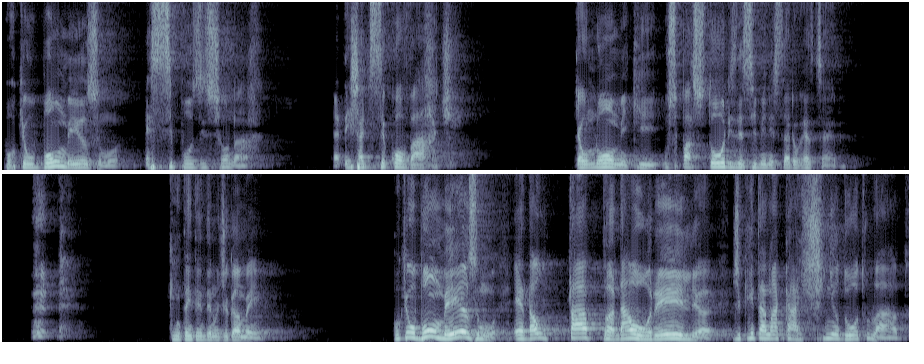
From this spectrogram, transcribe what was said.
Porque o bom mesmo é se posicionar, é deixar de ser covarde, que é o nome que os pastores desse ministério recebem. Quem está entendendo, diga amém. Porque o bom mesmo é dar o tapa na orelha de quem está na caixinha do outro lado.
